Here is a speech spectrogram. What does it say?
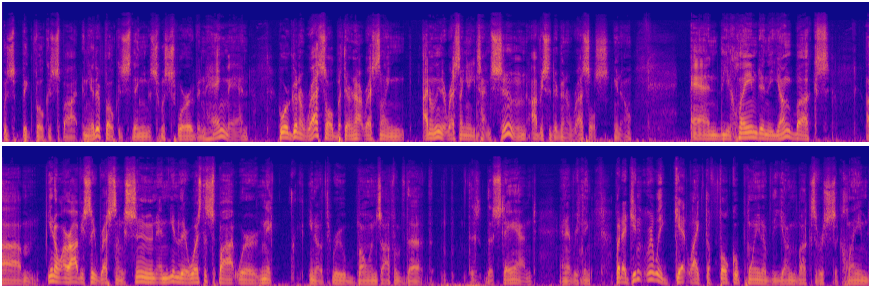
was a big focus spot, and the other focus thing was was Swerve and Hangman, who are going to wrestle, but they're not wrestling. I don't think they're wrestling anytime soon. Obviously, they're going to wrestle. You know, and the acclaimed and the Young Bucks. Um, you know, are obviously wrestling soon, and you know there was the spot where Nick, you know, threw Bowens off of the the, the stand and everything. But I didn't really get like the focal point of the Young Bucks versus acclaimed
